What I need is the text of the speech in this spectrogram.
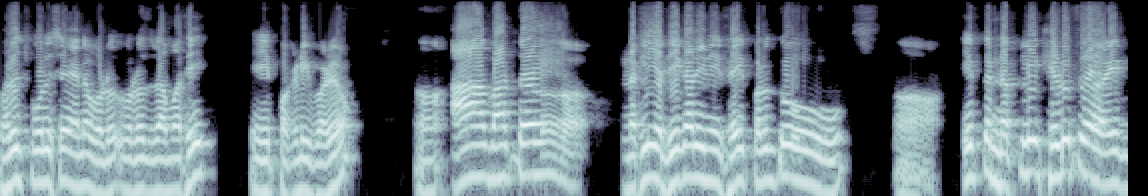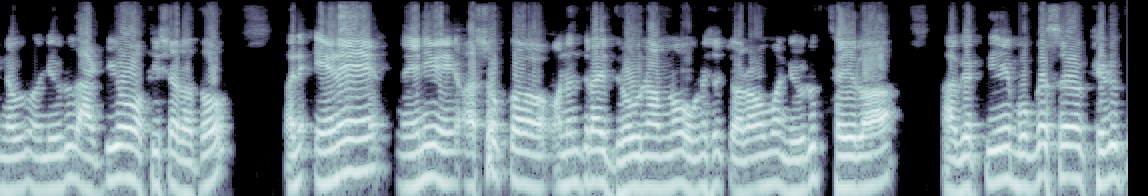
ભરૂચ પોલીસે એને વડો- વડોદરામાંથી એ પકડી પડ્યો. આ વાત નકલી અધિકારીની થઈ, પરંતુ એક નકલી ખેડૂત, એક નવ- નિવૃત્ત આરટીઓ ઓફિસર હતો અને એણે એની અશોક અનંતરાય ધ્રુવ નામનો ઓગણીસો ચોરાણુંમાં નિવૃત્ત થયેલા આ વ્યક્તિએ બોગસ ખેડૂત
